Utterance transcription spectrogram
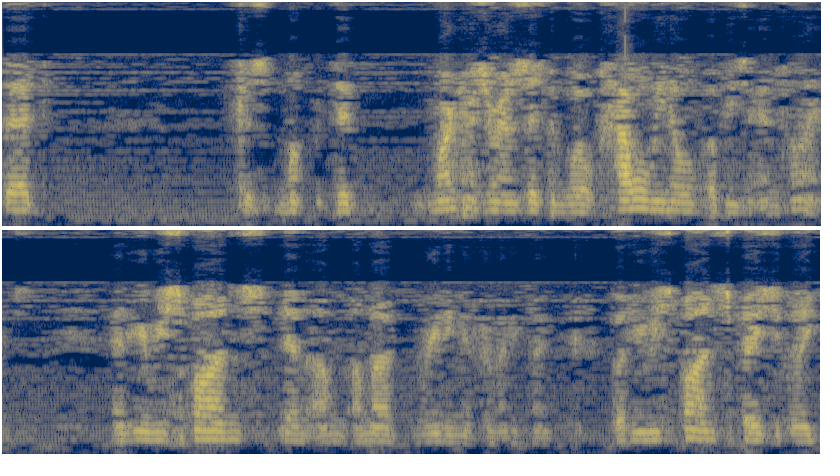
said, because Mark turns around and says to him, well, how will we know of these end times? And he responds, and I'm, I'm not reading it from anything, but he responds basically,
